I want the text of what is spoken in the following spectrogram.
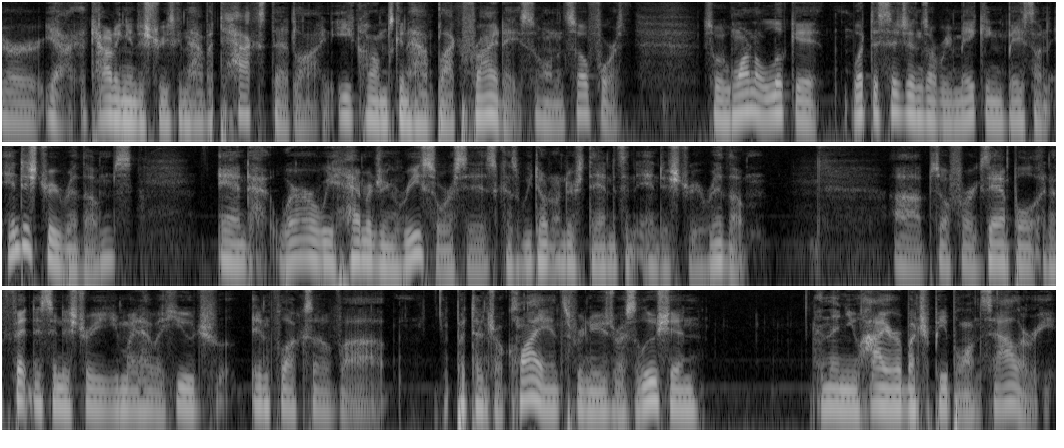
or yeah, accounting industry is going to have a tax deadline. Ecom is going to have Black Friday, so on and so forth. So we want to look at what decisions are we making based on industry rhythms and where are we hemorrhaging resources because we don't understand it's an industry rhythm. Uh, so, for example, in a fitness industry, you might have a huge influx of uh, potential clients for New Year's resolution, and then you hire a bunch of people on salary.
